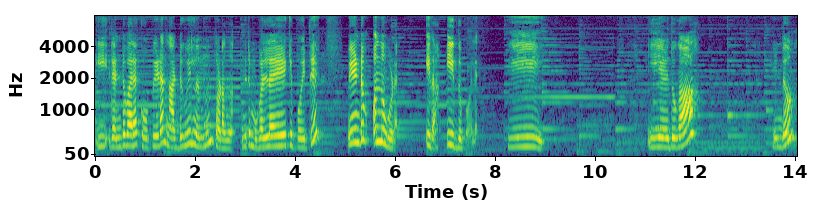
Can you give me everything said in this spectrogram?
ഈ രണ്ട് വര കോപ്പിയുടെ നടുവിൽ നിന്നും തുടങ്ങുക. എന്നിട്ട് മുകളിലേക്ക് പോയിട്ട് വീണ്ടും ഒന്നും കൂടെ. ഇതാ ഇതുപോലെ. ഈ ഈ എഴുതുക. വീണ്ടും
